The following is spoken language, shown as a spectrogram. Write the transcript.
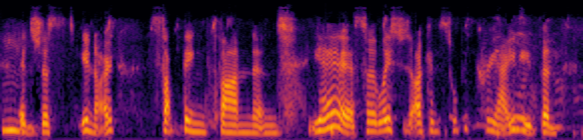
Mm. it's just you know something fun and yeah so at least i can still be creative and I, I love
